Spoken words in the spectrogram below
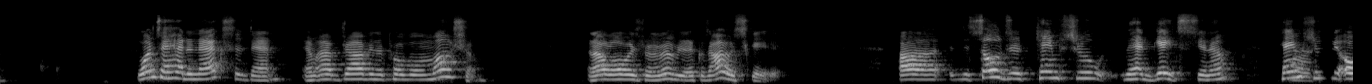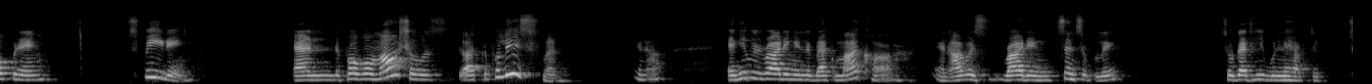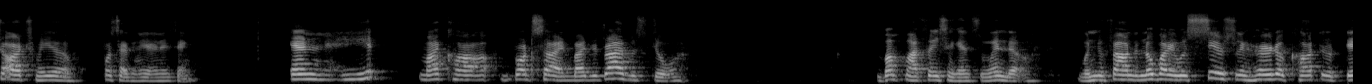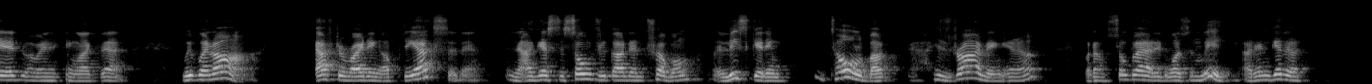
Once I had an accident and I was driving the Provost Marshal. And I'll always remember that because I was scared. Uh, the soldier came through, we had gates, you know, came through the opening, speeding. And the provost Marshal was like a policeman, you know, and he was riding in the back of my car and I was riding sensibly so that he wouldn't have to charge me or at me or anything. And he hit my car broadside by the driver's door. Bumped my face against the window. When we found that nobody was seriously hurt or caught or dead or anything like that, we went on after writing up the accident. And I guess the soldier got in trouble, at least getting told about his driving, you know? But I'm so glad it wasn't me. I didn't get a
